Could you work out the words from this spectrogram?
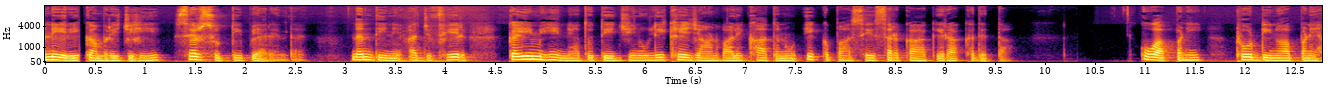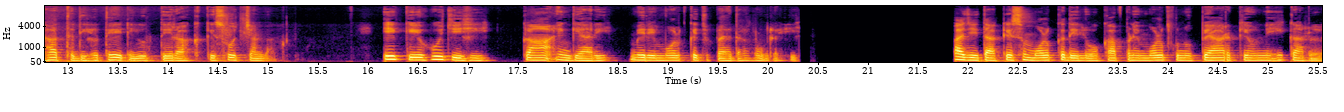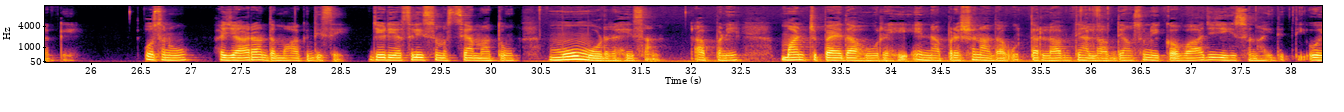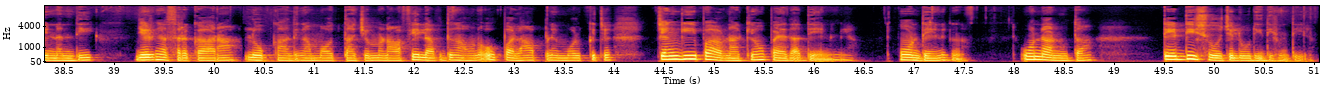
ਹਨੇਰੇ ਕਮਰੇ 'ਚ ਹੀ ਸਿਰ ਸੁੱਟੀ ਪਿਆ ਰਹਿੰਦਾ ਹੈ। ਨੰਦੀ ਨੇ ਅੱਜ ਫਿਰ ਕਈ ਮਹੀਨਿਆਂ ਤੋਂ ਤੇਜੀ ਨੂੰ ਲਿਖੇ ਜਾਣ ਵਾਲੇ ਖਤ ਨੂੰ ਇੱਕ ਪਾਸੇ ਸਰਕਾ ਕੇ ਰੱਖ ਦਿੱਤਾ। ਉਹ ਆਪਣੀ ਠੋਡੀ ਨੂੰ ਆਪਣੇ ਹੱਥ ਦੀ ਹਥੇਲੀ ਉੱਤੇ ਰੱਖ ਕੇ ਸੋਚਣ ਲੱਗ ਪਿਆ। ਇਹ ਕਿਹੋ ਜਿਹੀ ਕਾਂ ਅੰਗਿਆਰੀ ਮੇਰੇ ਮੁਲਕ 'ਚ ਪੈਦਾ ਹੋ ਰਹੀ। ਅਜੇ ਤੱਕ ਇਸ ਮੁਲਕ ਦੇ ਲੋਕ ਆਪਣੇ ਮੁਲਕ ਨੂੰ ਪਿਆਰ ਕਿਉਂ ਨਹੀਂ ਕਰਨ ਲੱਗੇ? ਉਸ ਨੂੰ ਹਜ਼ਾਰਾਂ ਦਿਮਾਗ ਦਿਸੇ, ਜਿਹੜੇ ਅਸਲੀ ਸਮੱਸਿਆਵਾਂ ਤੋਂ ਮੂੰਹ ਮੋੜ ਰਹੇ ਸਨ। ਆਪਣੇ ਮਨ 'ਚ ਪੈਦਾ ਹੋ ਰਹੇ ਇਹਨਾਂ ਪ੍ਰਸ਼ਨਾਂ ਦਾ ਉੱਤਰ ਲੱਭਦਿਆਂ ਲੱਭਦਿਆਂ ਉਸ ਨੂੰ ਇੱਕ ਆਵਾਜ਼ ਜਿਹੀ ਸੁਣਾਈ ਦਿੱਤੀ। ਓਏ ਨੰਦੀ, ਜਿਹੜੀਆਂ ਸਰਕਾਰਾਂ ਲੋਕਾਂ ਦੀਆਂ ਮੌਤਾਂ 'ਚ ਮੁਨਾਫੇ ਲੱਭਦੀਆਂ ਹੁਣ, ਉਹ ਭਲਾ ਆਪਣੇ ਮੁਲਕ 'ਚ ਚੰਗੀ ਭਾਵਨਾ ਕਿਉਂ ਪੈਦਾ ਦੇਣਗੀਆਂ? ਹੋਣ ਦੇਣਗੀਆਂ। ਉਹਨਾਂ ਨੂੰ ਤਾਂ ਟੇਢੀ ਸੋਚ ਲੋੜੀਦੀ ਹੁੰਦੀ ਹੈ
